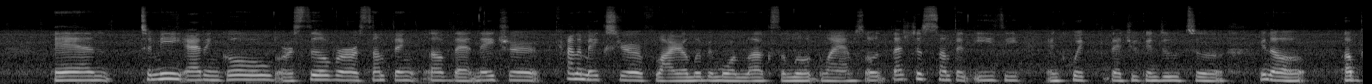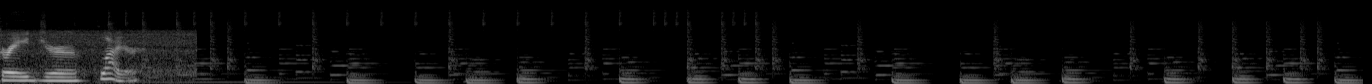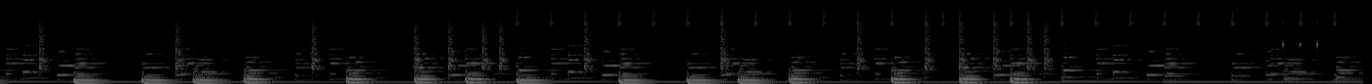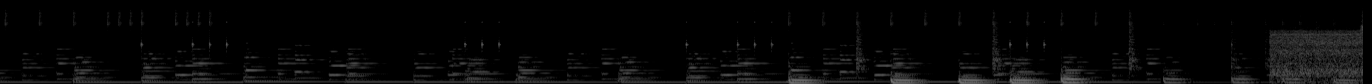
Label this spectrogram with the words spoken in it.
and to me, adding gold or silver or something of that nature kind of makes your flyer a little bit more luxe, a little glam. So that's just something easy and quick that you can do to, you know, upgrade your flyer.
